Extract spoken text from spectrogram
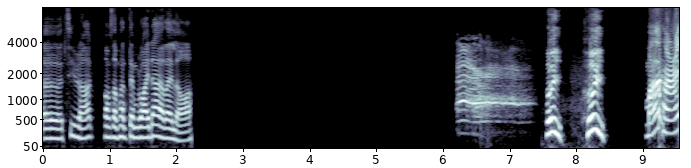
เออ ที่รัก ความสัมพันธ์เต็มร้อยได้อะไรเหรอ เฮ้ย เฮ้ยหมาหาย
